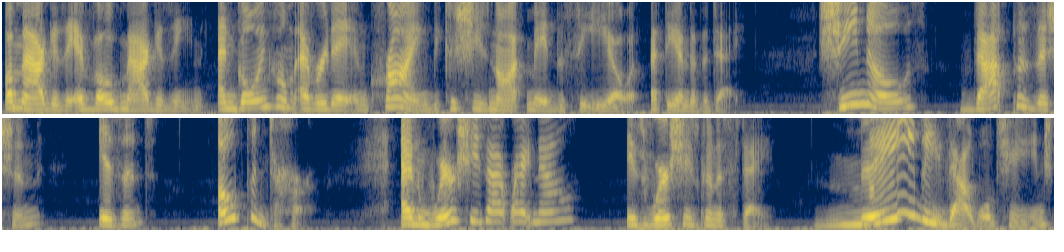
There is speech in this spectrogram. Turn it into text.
a magazine, a Vogue magazine, and going home every day and crying because she's not made the CEO at the end of the day. She knows that position isn't open to her. And where she's at right now is where she's going to stay. Maybe that will change,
